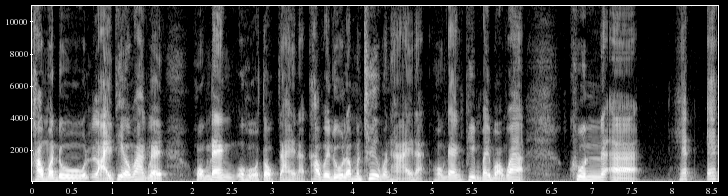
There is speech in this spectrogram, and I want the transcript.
เข้ามาดูหลายเที่ยวมากเลย หงแดงโอ้โหตกใจนะเข้าไปดูแล้วมันชื่อมันหายนะหงแดงพิมพ์ไปบอกว่า คุณเอ่อ HX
